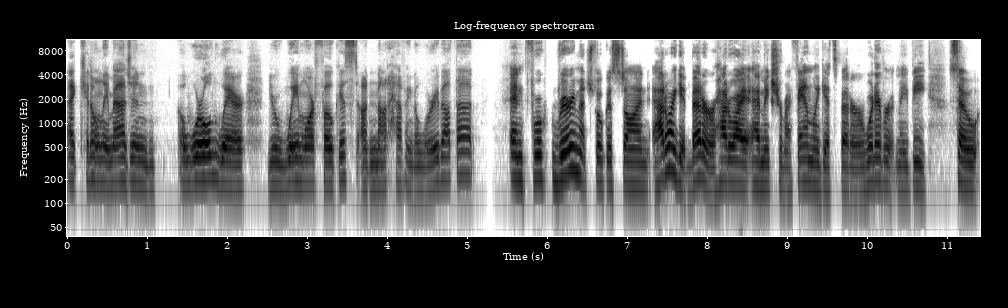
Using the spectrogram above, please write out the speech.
i can only imagine a world where you're way more focused on not having to worry about that. And for very much focused on how do I get better? How do I, make sure my family gets better or whatever it may be? So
